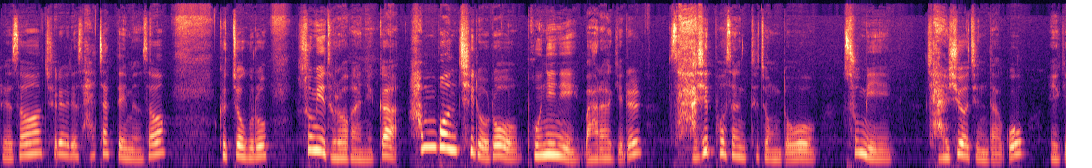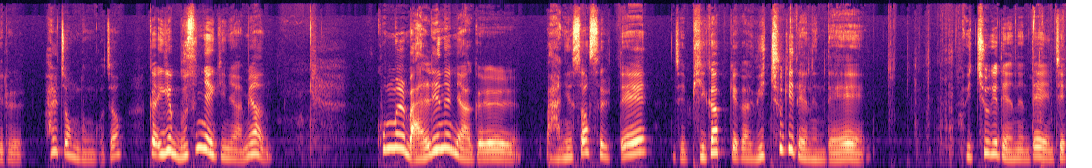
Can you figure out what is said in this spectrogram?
그래서 출혈이 살짝 되면서 그쪽으로 숨이 들어가니까 한 번 치료로 본인이 말하기를 40% 정도 숨이 잘 쉬어진다고 얘기를 할 정도인 거죠. 그러니까 이게 무슨 얘기냐면 콧물 말리는 약을 많이 썼을 때 이제 비갑계가 위축이 되는데 위축이 되는데 이제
